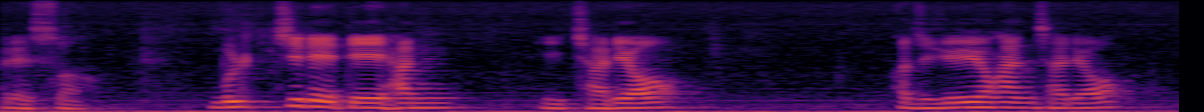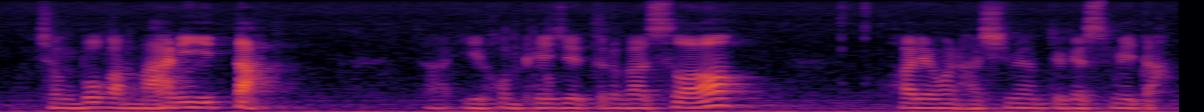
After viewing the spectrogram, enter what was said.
그래서 물질에 대한 이 자료 아주 유용한 자료 정보가 많이 있다. 이 홈페이지에 들어가서 활용을 하시면 되겠습니다.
